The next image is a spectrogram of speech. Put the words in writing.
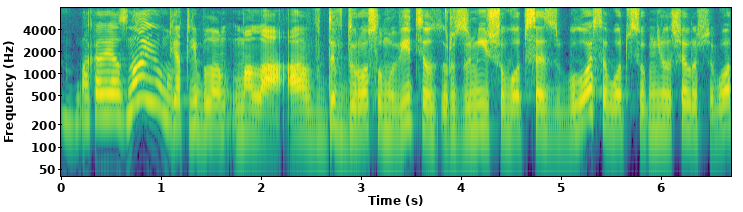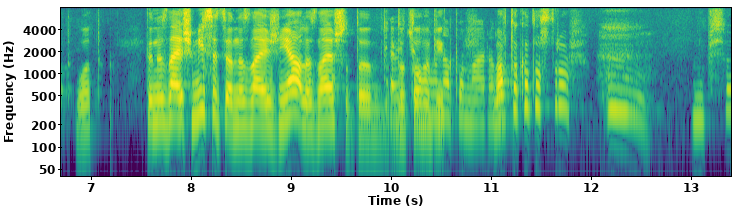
Вона каже, я знаю. Ну, я тоді була мала, а в, в дорослому віці розумієш, що от все збулося, от все мені лишилося, от, от. Ти не знаєш місяця, не знаєш дня, але знаєш, що то, А до того віку. вона В автокатастрофі. Ну, все.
